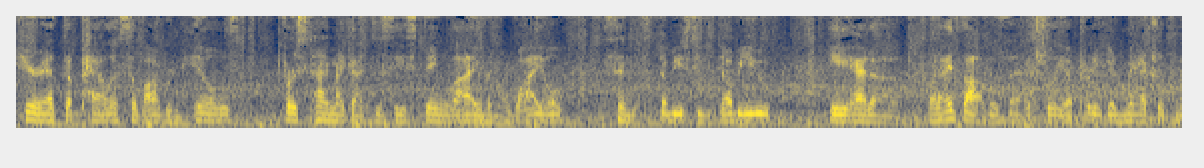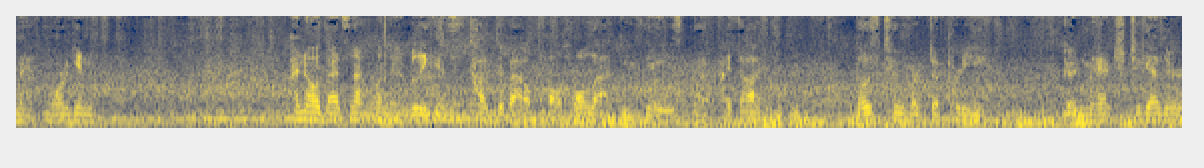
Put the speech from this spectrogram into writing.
here at the Palace of Auburn Hills. First time I got to see Sting live in a while since WCW. He had a what I thought was actually a pretty good match with Matt Morgan. I know that's not one that really gets talked about a whole lot these days, but I thought those two worked a pretty good match together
